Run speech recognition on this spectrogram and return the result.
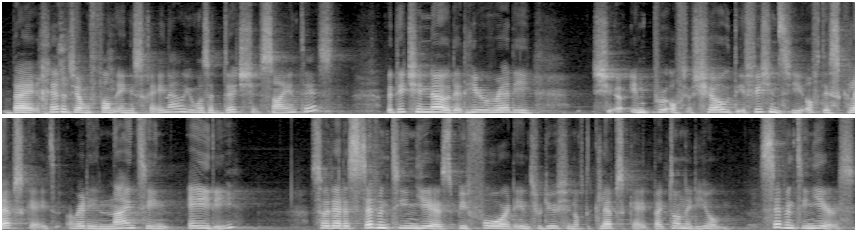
by Gerrit-Jan van Ingen Schenau. He was a Dutch scientist. But did you know that he already sh showed the efficiency of this skate already in 1980? So that is 17 years before the introduction of the skate by Tonny de Jong. 17 years.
